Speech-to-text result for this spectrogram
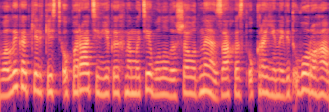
велика кількість операцій, в яких на меті було лише одне захист України від ворога.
